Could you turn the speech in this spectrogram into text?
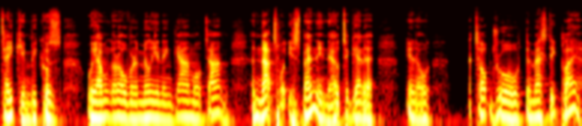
take him because we haven't got over a million in GAM or TAM. And that's what you're spending now to get a, you know, a top draw domestic player.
